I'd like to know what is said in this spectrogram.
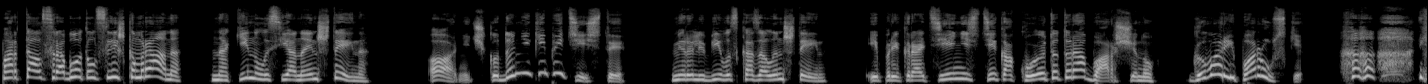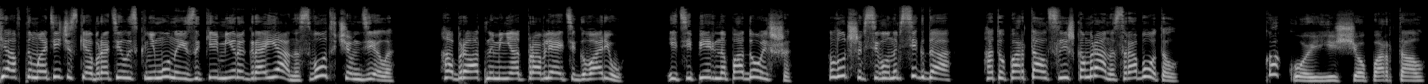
Портал сработал слишком рано! Накинулась я на Эйнштейна. «Анечка, да не кипятись ты!» — миролюбиво сказал Эйнштейн. «И прекрати нести какую-то тарабарщину. Говори по-русски». Ха-ха, я автоматически обратилась к нему на языке мира Граянос, вот в чем дело. Обратно меня отправляйте, говорю. И теперь на подольше. Лучше всего навсегда, а то портал слишком рано сработал. «Какой еще портал?»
